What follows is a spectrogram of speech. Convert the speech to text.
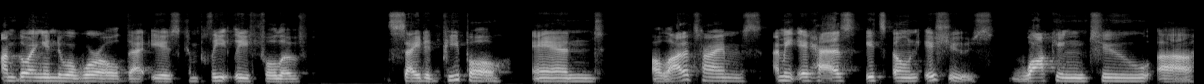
I'm going into a world that is completely full of sighted people. And a lot of times, I mean, it has its own issues. Walking to uh,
